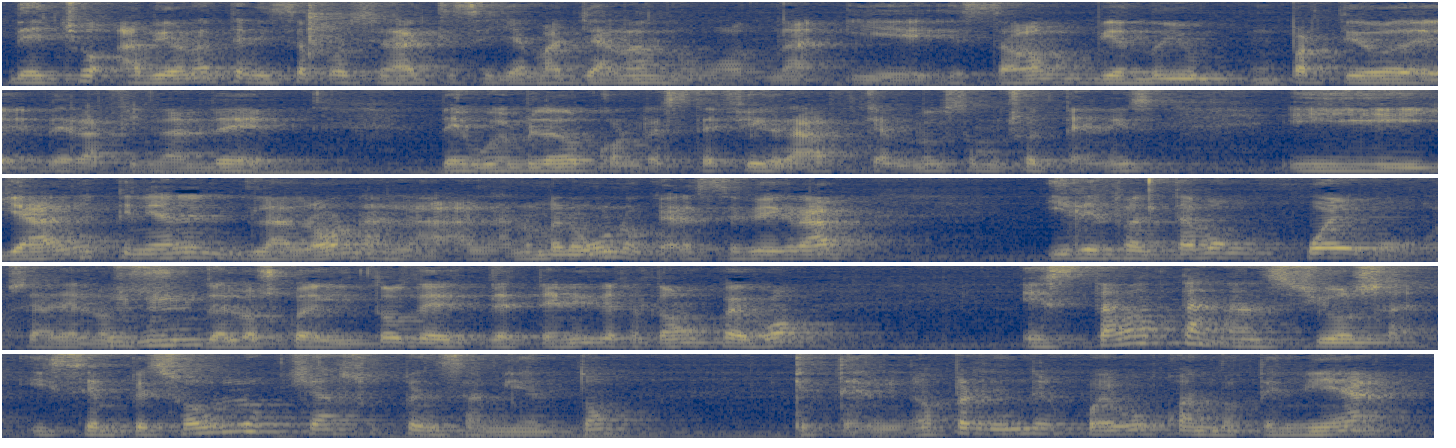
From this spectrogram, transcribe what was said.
De hecho, había una tenista profesional que se llama Jana Novotna y estaban viendo un, partido de, de, la final de, de Wimbledon con Steffi Graf, que a mí me gusta mucho el tenis, y ya la tenían en la lona, la, a la número uno, que era Steffi Graf, y le faltaba un juego, o sea, de los, de los jueguitos de, de tenis le faltaba un juego. Estaba tan ansiosa y se empezó a bloquear su pensamiento que terminó perdiendo el juego cuando tenía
